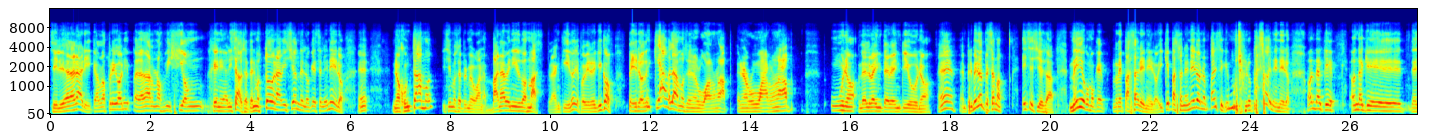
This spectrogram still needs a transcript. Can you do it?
Silvia Lanari y Carlos Pregoni para darnos visión generalizada. O sea, tenemos toda una visión de lo que es el enero. ¿eh? Nos juntamos, hicimos el primer warm-up. Van a venir dos más, tranquilo, y después viene el kickoff. Pero ¿de qué hablamos en el warm-up? En el warm-up 1 del 2021. ¿eh? Primero empezamos ese sí, o sea, medio como que repasar enero. ¿Y qué pasó en enero? No parece que mucho no pasó en enero. Onda que, onda que eh,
